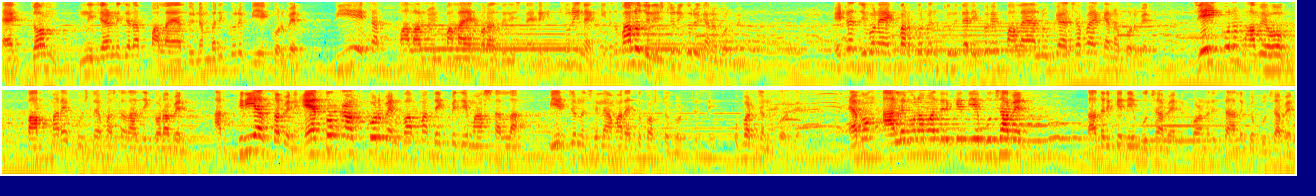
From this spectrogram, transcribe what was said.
একদম নিজেরা নিজেরা পালায়া দুই নম্বরই করে বিয়ে করবেন। বিয়ে এটা পালানো পালায়া করা জিনিস না। এটা কি চুরি নাকি? এটা তো ভালো জিনিস। চুরি করে কেন করবেন? এটা জীবনে একবার করবেন, চুরিদারি করে পালায়া লুকে ছাপায় কেন করবেন? যেই কোনো ভাবে হোক, বাপ মারে ফুসলে ফাসলা রাজি করাবেন। আর সিরিয়াস হবেন, এত কাজ করবেন, বাপ মা দেখবে যে মাশাল্লাহ বিয়ের জন্য ছেলে আমার এত কষ্ট করতেছে, উপার্জন করবেন। এবং আলেমন আমাদেরকে দিয়ে বুঝাবেন, তাদেরকে দিয়ে বুঝাবেন করোনাদিসে আলোকে বুঝাবেন,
